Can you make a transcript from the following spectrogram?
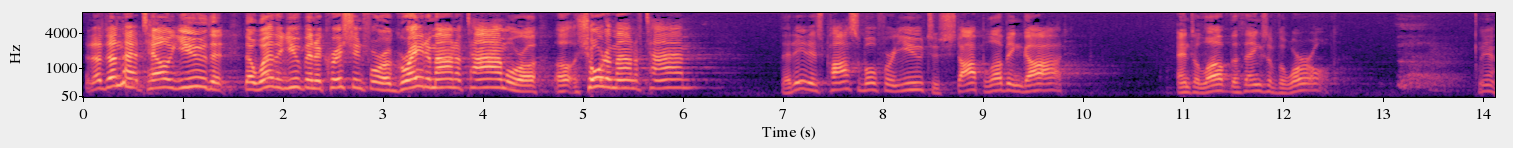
Doesn't that tell you that, that whether you've been a Christian for a great amount of time or a, a short amount of time, that it is possible for you to stop loving God and to love the things of the world? Yeah,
